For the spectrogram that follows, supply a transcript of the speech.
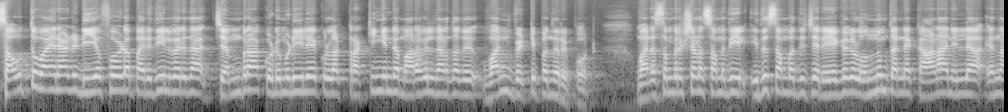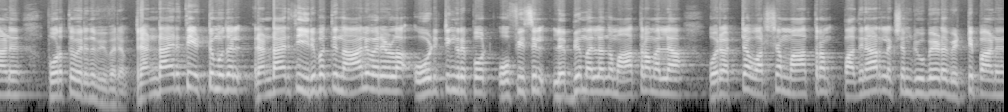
സൗത്ത് വയനാട് ഡി എഫ് ഒയുടെ പരിധിയിൽ വരുന്ന ചെമ്പ്ര കൊടുമുടിയിലേക്കുള്ള ട്രക്കിങ്ങിന്റെ മറവിൽ നടന്നത് വൻ വെട്ടിപ്പെന്ന് റിപ്പോർട്ട്. വനസംരക്ഷണ സമിതിയിൽ ഇത് സംബന്ധിച്ച രേഖകൾ ഒന്നും തന്നെ കാണാനില്ല എന്നാണ് പുറത്തുവരുന്ന വിവരം. രണ്ടായിരത്തി എട്ട് മുതൽ രണ്ടായിരത്തി ഇരുപത്തിനാല് വരെയുള്ള ഓഡിറ്റിംഗ് റിപ്പോർട്ട് ഓഫീസിൽ ലഭ്യമല്ലെന്ന് മാത്രമല്ല ഒരൊറ്റ വർഷം മാത്രം പതിനാറ് ലക്ഷം രൂപയുടെ വെട്ടിപ്പാണ്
